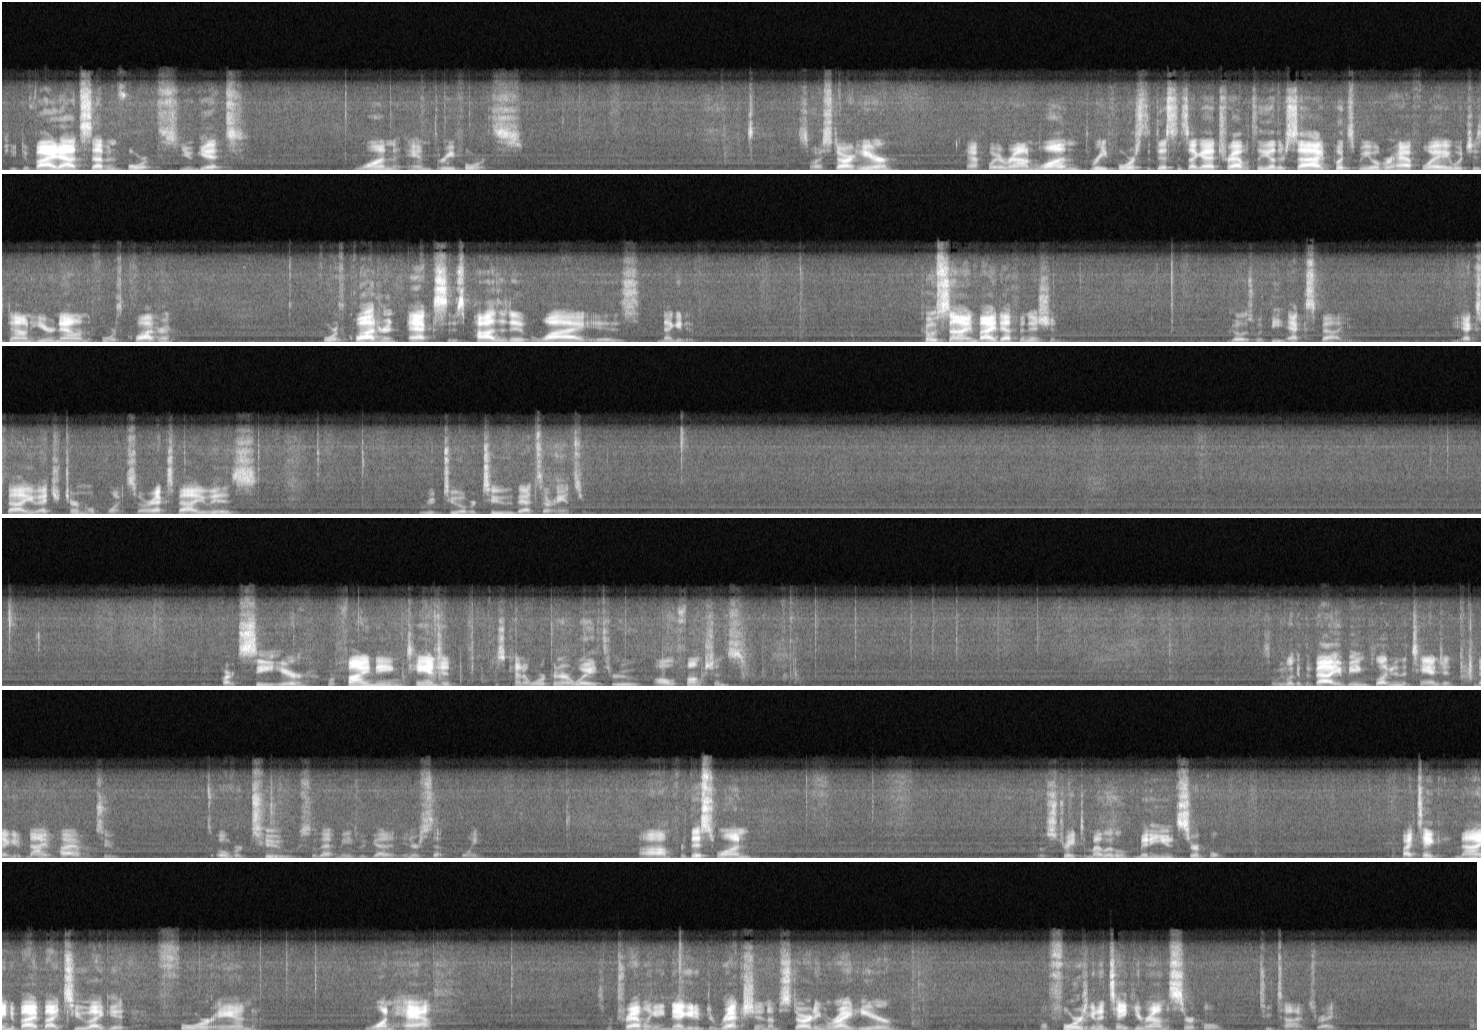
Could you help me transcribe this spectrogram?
If you divide out 7 fourths, you get 1 and 3 fourths. So I start here, halfway around 1, 3 fourths the distance I got to travel to the other side, puts me over halfway, which is down here now in the fourth quadrant. Fourth quadrant, x is positive, y is negative. Cosine, by definition, goes with the x value. The x value at your terminal point. So our x value is root 2 over 2. That's our answer. Part C here, we're finding tangent, just kind of working our way through all the functions. So we look at the value being plugged in the tangent, negative 9 pi over 2. It's over 2, so that means we've got an intercept point. Um, for this one, go straight to my little mini unit circle. If I take 9 divided by 2, I get 4 and 1 half. So we're traveling a negative direction. I'm starting right here. Well, 4 is going to take you around the circle two times, right?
